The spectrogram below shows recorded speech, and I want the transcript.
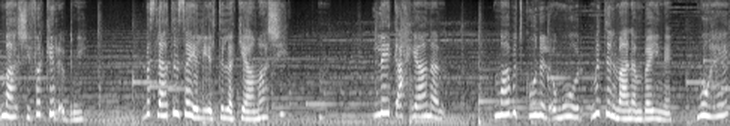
ماشي فكر ابني. بس لا تنسى يلي قلت لك يا ماشي. ليك أحيانا ما بتكون الأمور مثل ما أنا مبينة مو هيك؟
